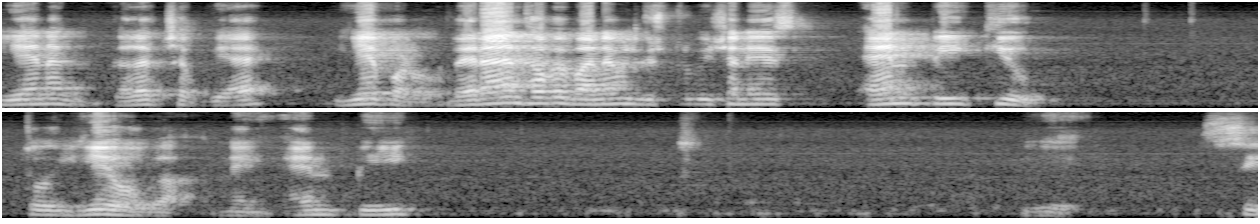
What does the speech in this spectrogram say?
ये ना गलत छप गया है, ये पढ़ो। Variance of a binomial distribution is N P Q तो ये होगा, नहीं एन पी ये सी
